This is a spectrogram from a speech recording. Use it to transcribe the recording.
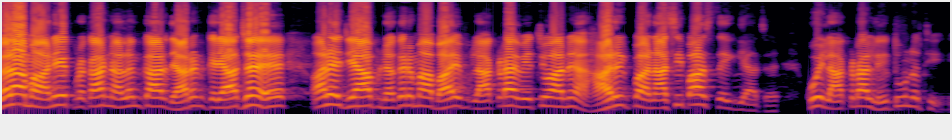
ગળામાં અનેક પ્રકારના અલંકાર ધારણ કર્યા છે અને જ્યાં નગરમાં ભાઈ લાકડા વેચવા અને હારી નાસીપાસ થઈ ગયા છે, કોઈ લાકડા લેતું નથી.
